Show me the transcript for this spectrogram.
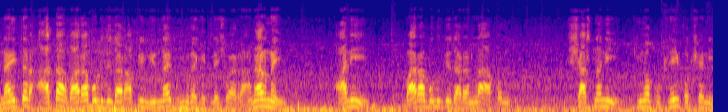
नाहीतर आता बारा बलुतेदार आपली निर्णायक भूमिका घेतल्याशिवाय राहणार नाही. आणि बारा बलुतेदारांना आपण शासनाने किंवा कुठल्याही पक्षांनी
